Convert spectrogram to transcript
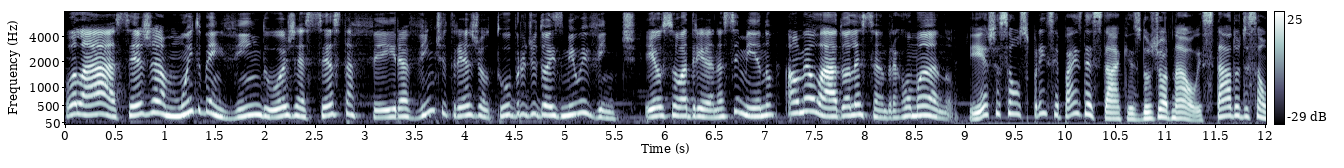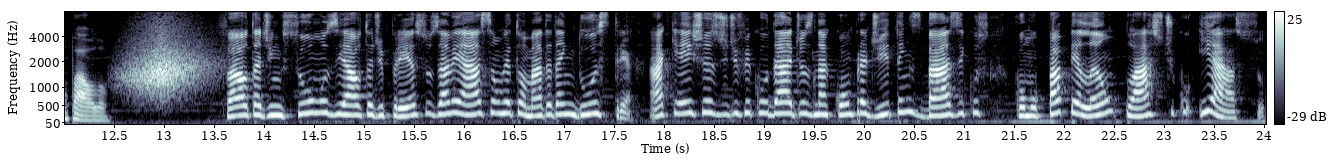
Olá, seja muito bem-vindo. Hoje é sexta-feira, 23 de outubro de 2020. Eu sou Adriana Simino, ao meu lado, Alessandra Romano. E estes são os principais destaques do jornal Estado de São Paulo. Falta de insumos e alta de preços ameaçam retomada da indústria. Há queixas de dificuldades na compra de itens básicos como papelão, plástico e aço.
